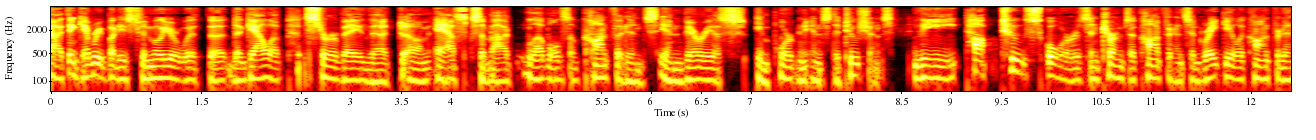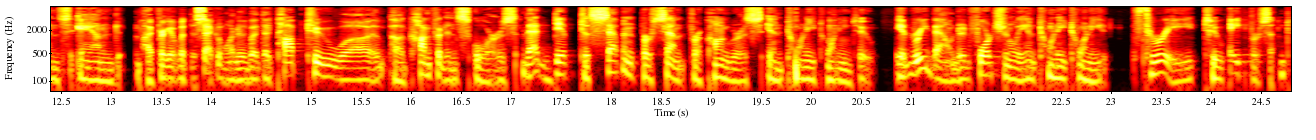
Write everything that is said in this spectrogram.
I think everybody's familiar with the, the Gallup survey that um, asks about levels of confidence in various important institutions. The top two scores in terms of confidence, a great deal of confidence, and I forget what the second one is, but the top two uh, uh, confidence scores, that dipped to 7% for Congress in 2022. It rebounded, fortunately, in 2023 to 8%.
